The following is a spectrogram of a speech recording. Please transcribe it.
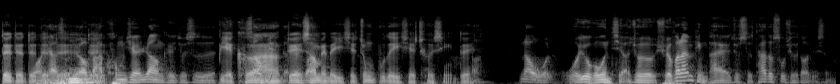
对对对对对，要把空间让给就是别克啊，对上面的一些中部的一些车型。对，那我我有个问题啊，就是雪佛兰品牌就是它的诉求到底什么？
